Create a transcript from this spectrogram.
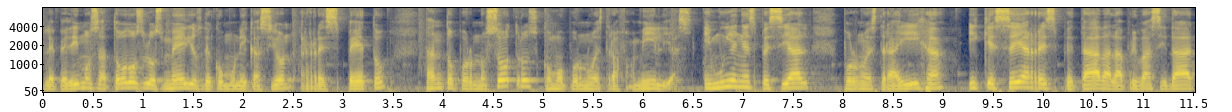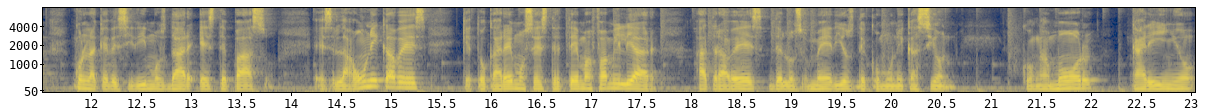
Le pedimos a todos los medios de comunicación respeto, tanto por nosotros como por nuestras familias, y muy en especial por nuestra hija, y que sea respetada la privacidad con la que decidimos dar este paso. Es la única vez que tocaremos este tema familiar a través de los medios de comunicación, con amor, cariño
